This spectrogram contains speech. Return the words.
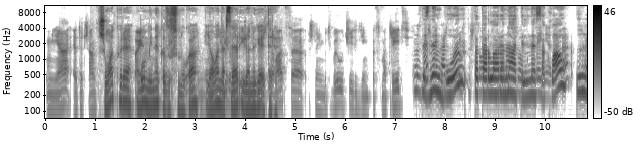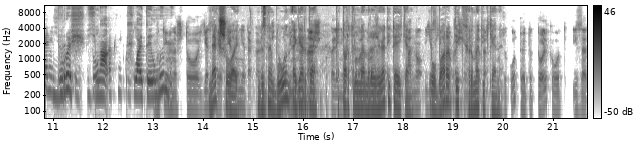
У меня этот шанс. Шуңа күрә бу мине кызыксынуга, яңа нәрсәләр өйрәнүгә этәрә. Что-нибудь выучить, где-нибудь посмотреть. Безнең буын татарларына телне саклау ул бурыч сиңа шулай тоелмыймы? Нәк шулай. Безнең буын әгәр дә татар теленә мөрәҗәгать итә икән, бу бары тик хөрмәт иткәне. Это только только вот из-за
